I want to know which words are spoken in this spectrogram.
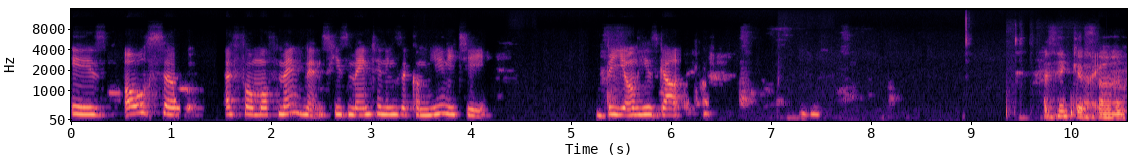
is also a form of maintenance. He's maintaining the community beyond his garden. I think if um,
